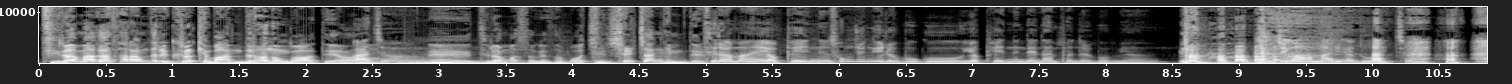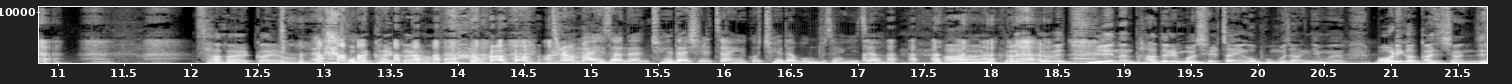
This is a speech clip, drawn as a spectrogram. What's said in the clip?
드라마가 사람들을 그렇게 만들어 놓은 것 같아요. 맞아. 네, 드라마 속에서 멋진 실장님들. 드라마의 옆에 있는 송중기를 보고 옆에 있는 내 남편을 보면 오징어 한 마리가 누워 있죠. 사과할까요? 고백할까요? 드라마에서는 죄다 실장이고 죄다 본부장이죠. 아, 그러니까 왜 주위에는 다들 뭐 실장이고 본부장님은 머리가 까지셨는지.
